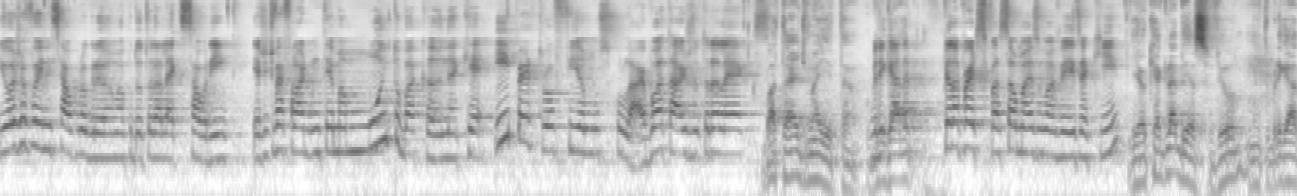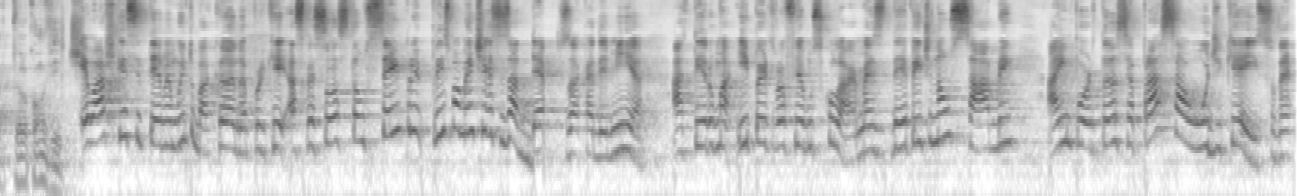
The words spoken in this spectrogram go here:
E hoje eu vou iniciar o programa com o Dr. Alex Saurim e a gente vai falar de um tema muito bacana que é hipertrofia muscular. Boa tarde, doutor Alex. Boa tarde, Maíta. Obrigada pela participação mais uma vez aqui. Eu que agradeço, viu? Muito obrigado pelo convite. Eu acho que esse tema é muito bacana porque as pessoas estão sempre, principalmente esses adeptos da academia, a ter uma hipertrofia muscular, mas de repente não sabem a importância para a saúde que é isso, né?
